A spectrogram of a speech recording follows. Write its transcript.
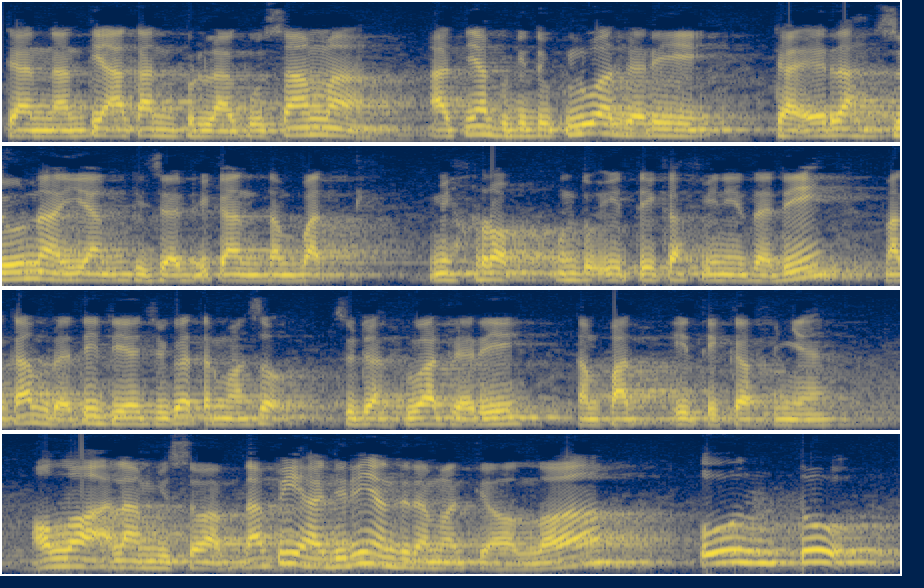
Dan nanti akan berlaku sama. Artinya begitu keluar dari daerah zona yang dijadikan tempat mihrab untuk itikaf ini tadi maka berarti dia juga termasuk sudah keluar dari tempat itikafnya Allah alam bisawab tapi hadirin yang dirahmati Allah untuk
